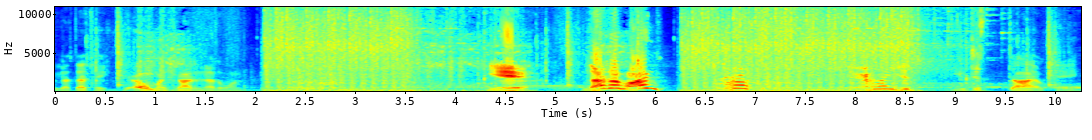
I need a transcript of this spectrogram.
we got that taken care Oh my god, another one. Yeah! Another one! You, you just die, okay?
